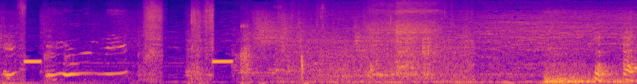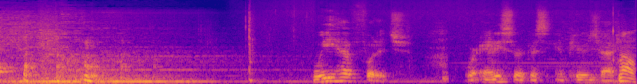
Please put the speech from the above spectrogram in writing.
He f***ing hurt me. We have footage where Andy Serkis and Peter Jackson. No.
